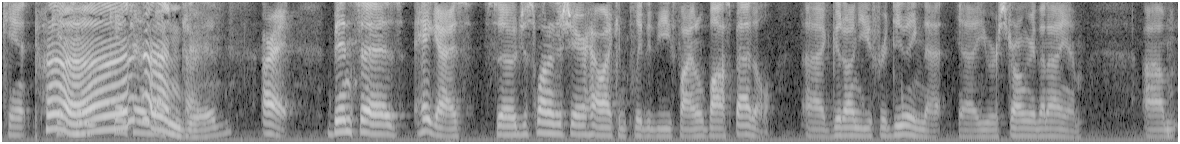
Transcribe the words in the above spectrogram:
can't can't turn, can't turn back the time. hundred. All right. Ben says, "Hey guys, so just wanted to share how I completed the final boss battle. Uh, good on you for doing that. Uh, you were stronger than I am. Um,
